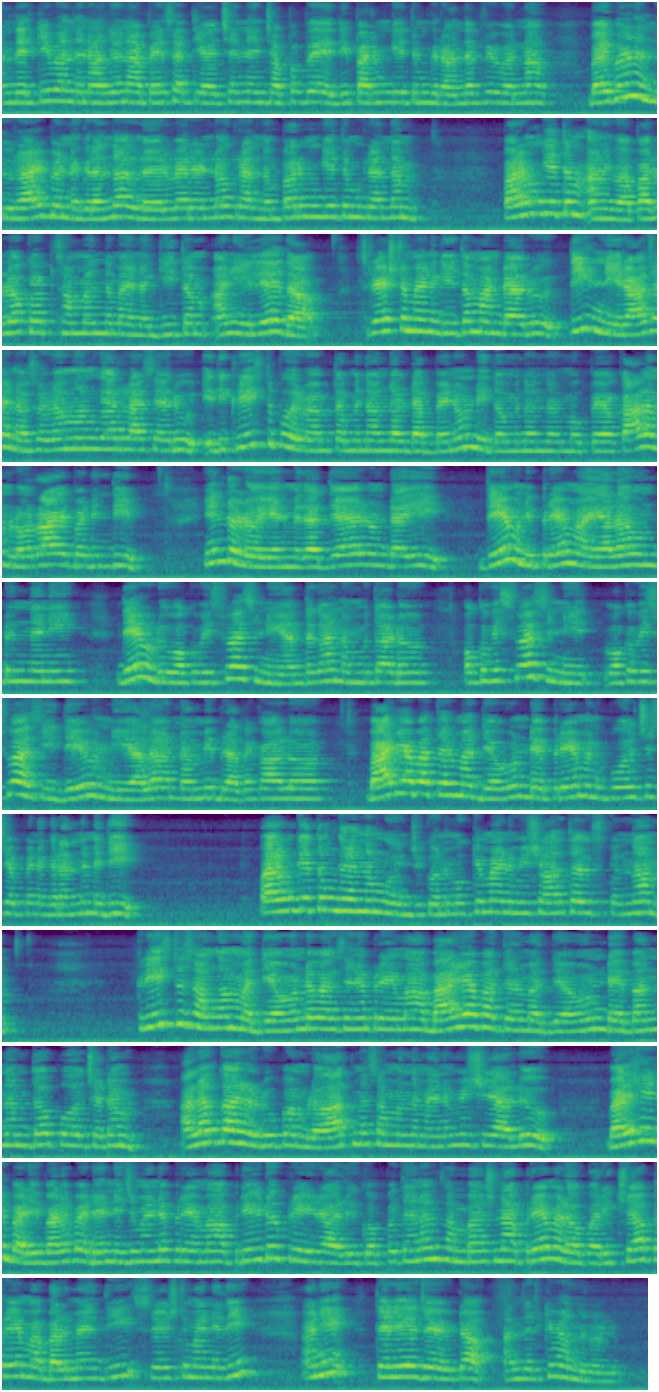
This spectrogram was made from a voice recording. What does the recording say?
అందరికీ వందనాలు. నా పేరు సత్యవచన్. నేను చెప్పబోయేది పరమగీతం గ్రంథ వివరణ. బైబిల్ నందు రాయబడిన గ్రంథాల్లో ఇరవై రెండో గ్రంథం పరమగీతం గ్రంథం. పరమగీతం అనగా పరలోక సంబంధమైన గీతం అని లేదా శ్రేష్టమైన గీతం అంటారు. దీన్ని రాజైన సులమోన్ గారు రాశారు. ఇది క్రీస్తు పూర్వం తొమ్మిది వందల డెబ్బై నుండి తొమ్మిది వందల ముప్పై కాలంలో రాయబడింది. ఇందులో ఎనిమిది అధ్యాయాలు ఉంటాయి దేవుని ప్రేమ ఎలా ఉంటుందని? దేవుడు ఒక విశ్వాసిని ఎంతగా నమ్ముతాడో? ఒక విశ్వాసిని ఒక విశ్వాసి దేవుణ్ణి ఎలా నమ్మి బ్రతకాలో? భార్యాభర్తల మధ్య ఉండే ప్రేమను పోల్చి చెప్పిన గ్రంథం ఇది. పరమగీతం గ్రంథం గురించి కొన్ని ముఖ్యమైన విషయాలు తెలుసుకుందాం. క్రీస్తు సంఘం మధ్య ఉండవలసిన ప్రేమ భార్యాభర్తల మధ్య ఉండే బంధంతో పోల్చడం అలంకార రూపంలో ఆత్మ సంబంధమైన విషయాలు. బలహీనపడి బలపడే నిజమైన ప్రేమ ప్రియుడు ప్రియురాలి గొప్పతనం సంభాషణ ప్రేమలో పరీక్ష ప్రేమ బలమైనది శ్రేష్టమైనది అని తెలియజేయుట. అందరికీ వందనాలు.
